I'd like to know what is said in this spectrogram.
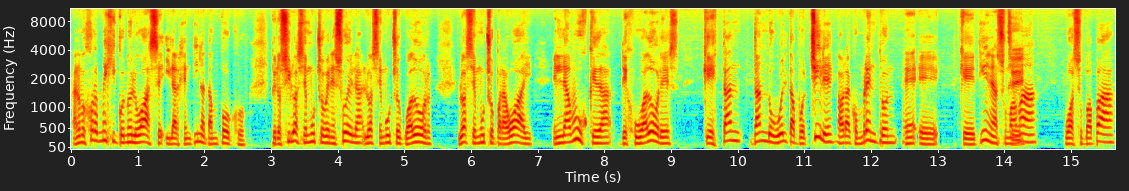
a lo mejor México no lo hace y la Argentina tampoco, pero sí lo hace mucho Venezuela, lo hace mucho Ecuador, lo hace mucho Paraguay, en la búsqueda de jugadores que están dando vuelta por Chile, ahora con Brenton, que tienen a su mamá o a su papá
